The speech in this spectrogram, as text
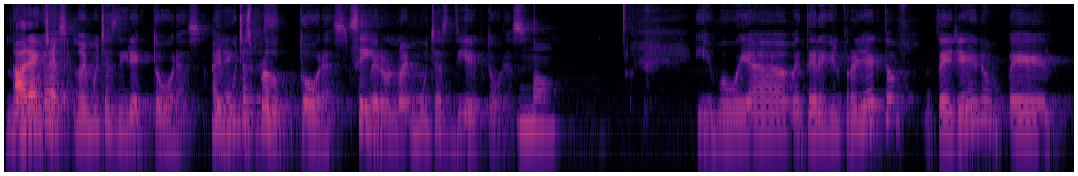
No, hay muchas, no hay muchas directoras. Hay muchas productoras, sí. pero no hay muchas directoras. No y me voy a meter en el proyecto de lleno, eh,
